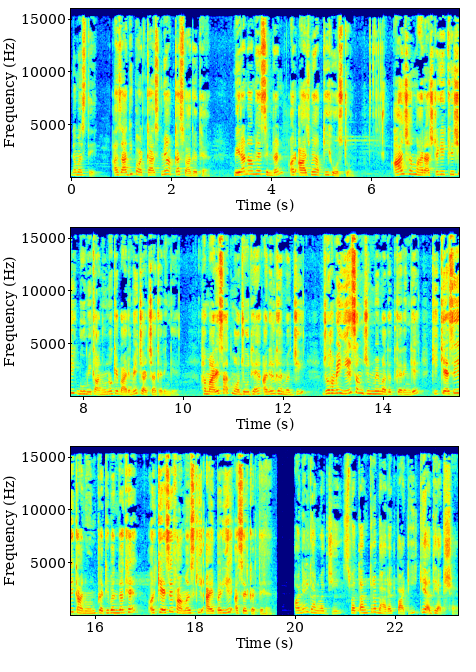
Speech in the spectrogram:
नमस्ते। आज़ादी पॉडकास्ट में आपका स्वागत है। मेरा नाम है सिमरन और आज मैं आपकी होस्ट हूँ। आज हम महाराष्ट्र के कृषि भूमि कानूनों के बारे में चर्चा करेंगे। हमारे साथ मौजूद हैं अनिल घनवत जी, जो हमें ये समझने में मदद करेंगे कि कैसे ये कानून प्रतिबंधक है और कैसे फार्मर्स की आय पर ये असर करते हैं। अनिल घनवत जी स्वतंत्र भारत पार्टी के अध्यक्ष हैं।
